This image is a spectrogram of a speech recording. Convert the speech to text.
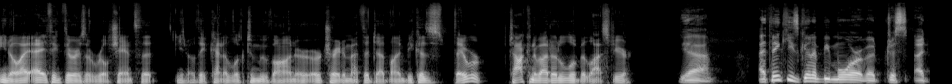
you know, I, I, think there is a real chance that you know they kind of look to move on or, or trade him at the deadline because they were talking about it a little bit last year. Yeah, I think he's going to be more of a just a,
